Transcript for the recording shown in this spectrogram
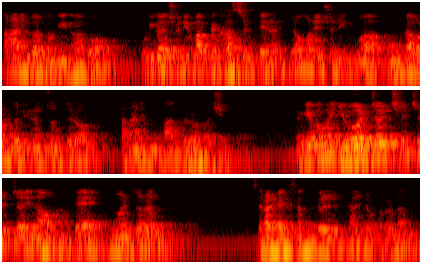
하나님과 동행하고 우리가 주님 앞에 갔을 때는 영원히 주님과 복락을 누리는 존재로 하나님이 만들어 놓으신 거예요. 여기 보면 6월절, 7절절이 나오는데 6월절은 이스라엘 백성들 달력으로는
